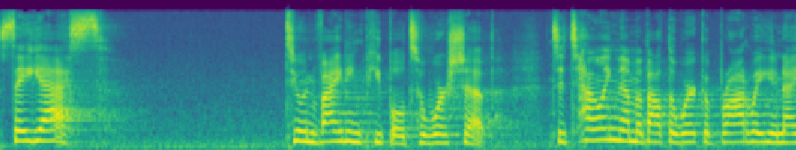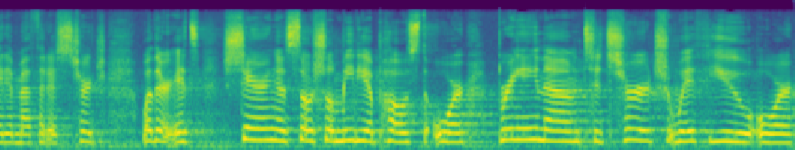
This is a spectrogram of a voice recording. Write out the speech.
Say yes to inviting people to worship to telling them about the work of Broadway United Methodist Church, whether it's sharing a social media post or bringing them to church with you or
